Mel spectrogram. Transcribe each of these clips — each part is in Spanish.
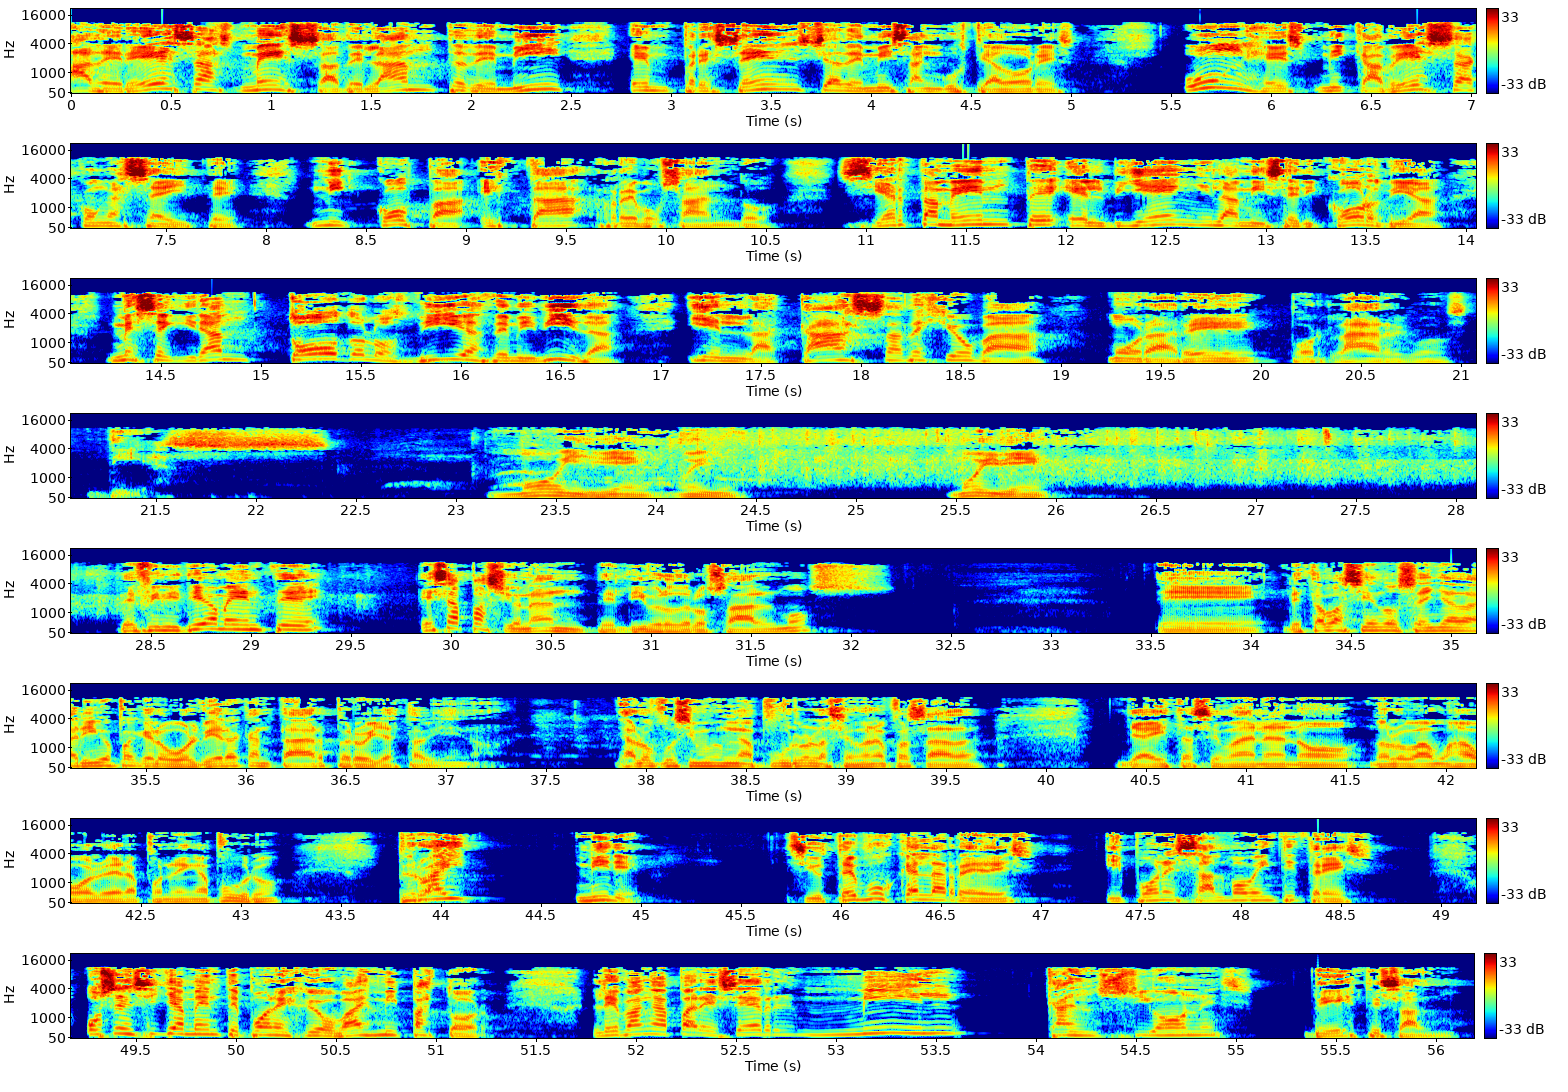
Aderezas mesa delante de mí en presencia de mis angustiadores. Unges mi cabeza con aceite, mi copa está rebosando. Ciertamente el bien y la misericordia me seguirán todos los días de mi vida y en la casa de Jehová moraré por largos días. Muy bien, muy bien. Muy bien. Definitivamente es apasionante el libro de los Salmos. Eh, le estaba haciendo seña a Darío para que lo volviera a cantar, pero ya está bien, ¿no? Ya lo pusimos en apuro la semana pasada. Ya esta semana no, no lo vamos a volver a poner en apuro. Pero hay, mire, si usted busca en las redes y pone Salmo 23, o sencillamente pone Jehová es mi pastor, le van a aparecer mil canciones de este salmo.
